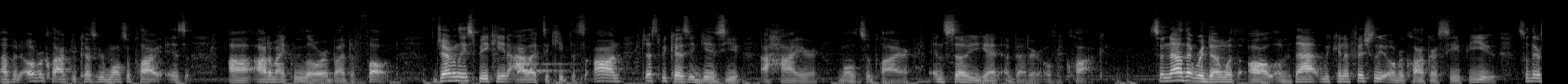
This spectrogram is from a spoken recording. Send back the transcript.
of an overclock because your multiplier is uh, automatically lower by default. Generally speaking, I like to keep this on just because it gives you a higher multiplier and so you get a better overclock. So now that we're done with all of that, we can officially overclock our CPU. So there are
